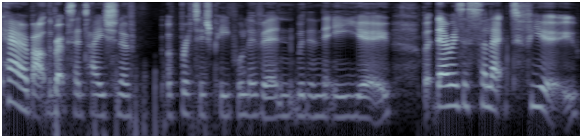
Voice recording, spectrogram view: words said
care about the representation of, of British people living within the EU, but there is a select few.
